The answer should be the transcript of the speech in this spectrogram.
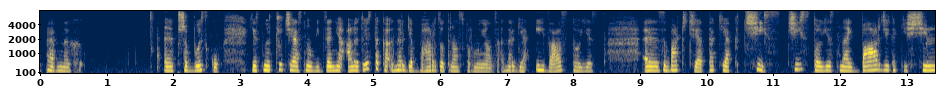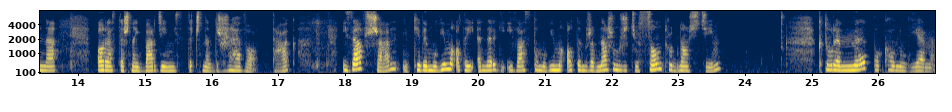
pewnych przebłysków, jasnoczucia, jasnowidzenia, ale to jest taka energia bardzo transformująca. Energia Iwas to jest zobaczcie, tak jak cis. Cis to jest najbardziej takie silne oraz też najbardziej mistyczne drzewo, tak? I zawsze, kiedy mówimy o tej energii i was, to mówimy o tym, że w naszym życiu są trudności, które my pokonujemy,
